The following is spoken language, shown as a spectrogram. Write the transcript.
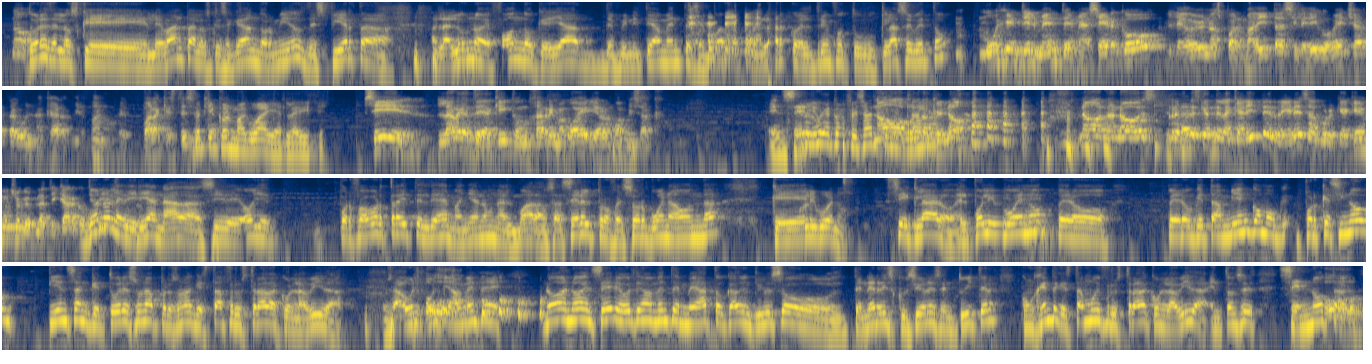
No. Tú eres de los que levanta a los que se quedan dormidos, despierta al alumno de fondo que ya definitivamente se pasa por el arco del triunfo tu clase, Beto. Muy gentilmente me acerco, le doy unas palmaditas y le digo, ve, echar trago en la cara, mi hermano, eh, para que estés aquí. Vete con atento". Maguire, le dice. Sí, lárgate de aquí con Harry Maguire y Aaron Wan-Bissaka. ¿En les serio? voy a confesar No, claro ponía- que no. No, no, no, es refrescate la carita y regresa porque aquí hay mucho que platicar. Yo no le diría nada así de, oye, por favor tráete el día de mañana una almohada. O sea, ser el profesor buena onda que... Poli bueno. Sí, claro, el poli bueno, pero, pero que también como... Que, porque si no piensan que tú eres una persona que está frustrada con la vida. O sea, últimamente... No, no, en serio, últimamente me ha tocado incluso tener discusiones en Twitter con gente que está muy frustrada con la vida. Entonces se nota, Oh.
